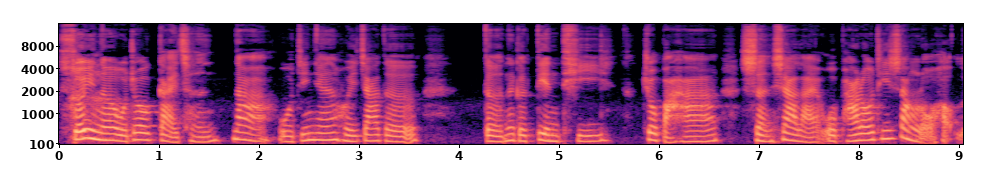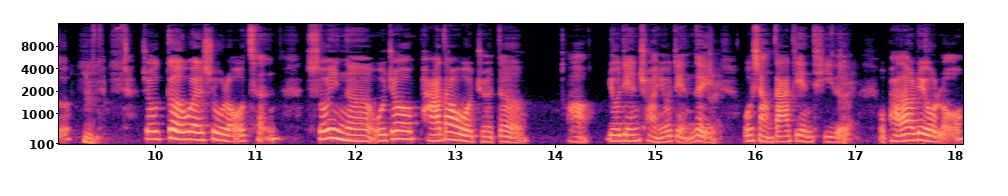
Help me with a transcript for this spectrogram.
所以呢，我就改成那我今天回家的的那个电梯，就把它省下来，我爬楼梯上楼好了。嗯，就个位数楼层，所以呢，我就爬到我觉得啊有点喘，有点累，我想搭电梯了。我爬到六楼，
